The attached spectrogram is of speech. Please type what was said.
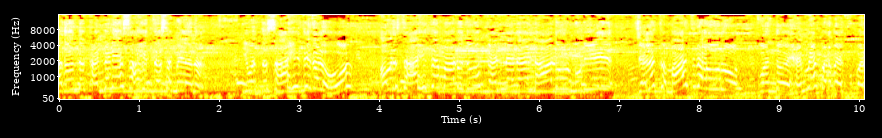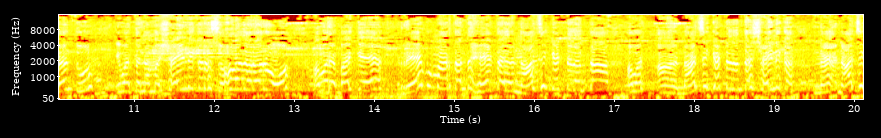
ಅದೊಂದು ಕನ್ನಡಿಯ ಸಾಹಿತ್ಯ ಸಮ್ಮೇಳನ. ಇವತ್ತು ಸಾಹಿತಿಗಳು ಅವರು ಸಾಹಿತ್ಯ ಮಾಡುದು ಕನ್ನಡ ನಾಡು ನುಡಿ ಜಲಕ್ಕೆ ಮಾತ್ರ ಅವರು ಒಂದು ಹೆಮ್ಮೆ ಪಡಬೇಕು. ಪರಂತು ಇವತ್ತು ನಮ್ಮ ಸೈನಿಕರ ಸಹೋದರರು ಅವರ ಬಗ್ಗೆ ರೇಪ್ ಮಾಡ್ತಂತ ಹೇಳ್ತಾ ಇದ್ದಾರೆ ನಾಚಿ ಕೆಟ್ಟದಂತ ಅವತ್ ಆ, ನಾಚಿ ಶೈಲಿಕ ಸೈನಿಕ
